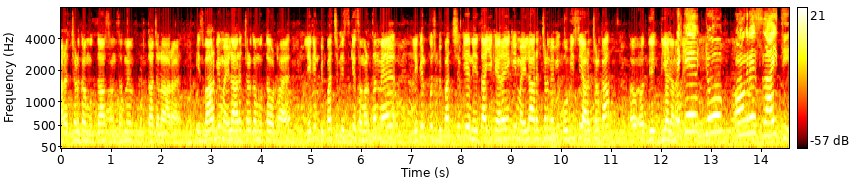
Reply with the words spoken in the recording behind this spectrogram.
आरक्षण का मुद्दा संसद में उठता चला आ रहा है। इस बार भी महिला आरक्षण का मुद्दा उठा है लेकिन विपक्ष इसके समर्थन में लेकिन कुछ विपक्ष के नेता ये कह रहे हैं कि महिला आरक्षण में भी ओबीसी आरक्षण का दिया जाना देखिए जो कांग्रेस लाई थी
